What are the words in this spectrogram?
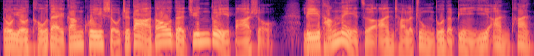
都由头戴钢盔、手执大刀的军队把守，礼堂内则安插了众多的便衣暗探。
